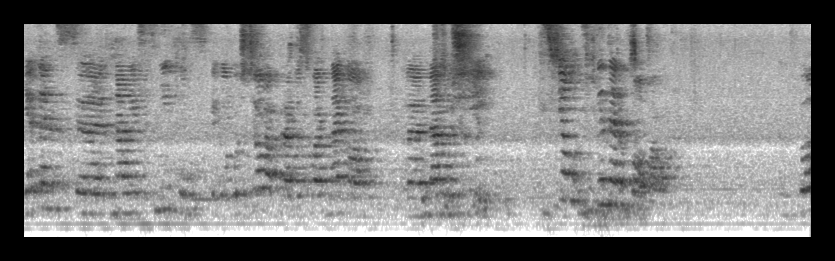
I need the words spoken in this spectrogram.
jeden z e, namiestników tego kościoła prawosławnego e, na Rusi się zdenerwował, bo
